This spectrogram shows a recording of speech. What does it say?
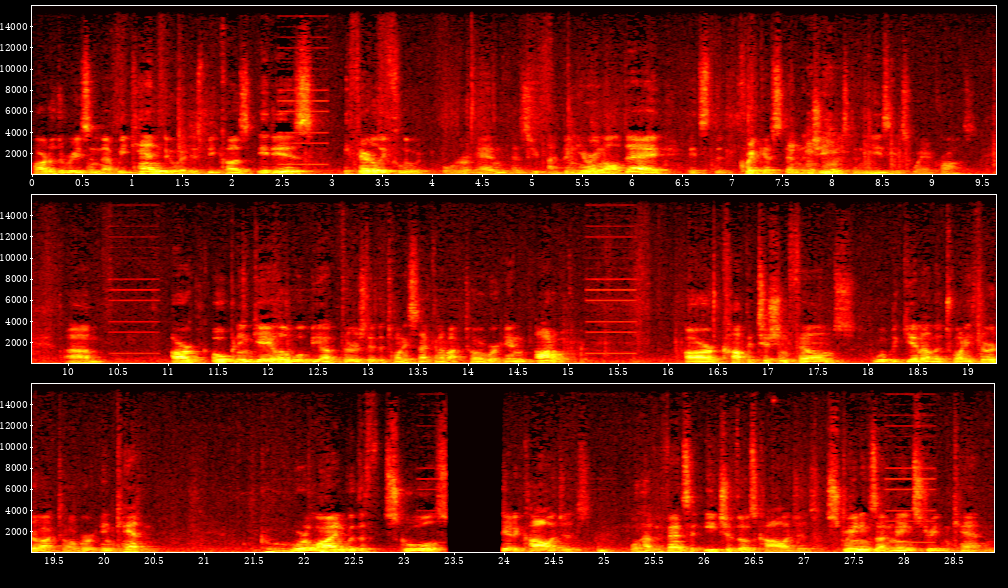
Part of the reason that we can do it is because it is a fairly fluid border, and as you, I've been hearing all day, it's the quickest and the cheapest and the easiest way across. Um, our opening gala will be on Thursday, the 22nd of October in Ottawa. Our competition films will begin on the 23rd of October in Canton. We're aligned with the schools, associated colleges. We'll have events at each of those colleges, screenings on Main Street in Canton,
